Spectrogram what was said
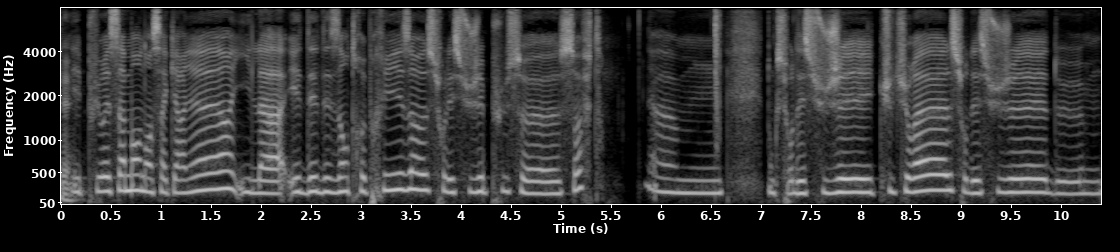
Et plus récemment dans sa carrière, il a aidé des entreprises sur les sujets plus euh, soft. Euh, donc sur des sujets culturels, sur des sujets de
